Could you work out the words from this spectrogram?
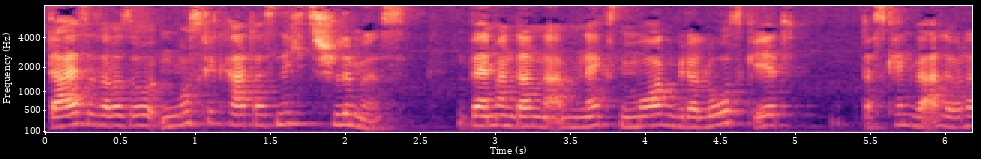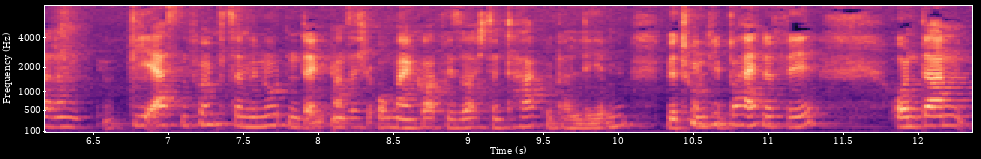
Da ist es aber so, ein Muskelkater ist nichts Schlimmes. Wenn man dann am nächsten Morgen wieder losgeht, das kennen wir alle, oder? Dann die ersten 15 Minuten denkt man sich, oh mein Gott, wie soll ich den Tag überleben? Mir tun die Beine weh. Und dann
